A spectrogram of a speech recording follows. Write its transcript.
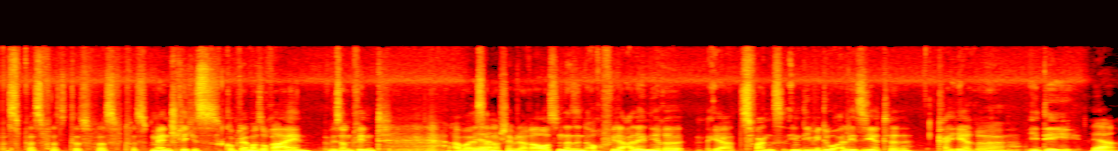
was, was, was, das, was, was Menschliches kommt ja immer so rein, wie so ein Wind, aber ist Ja. dann auch schnell wieder raus und dann sind auch wieder alle in ihre ja, zwangsindividualisierte Karriere-Idee. Ja.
